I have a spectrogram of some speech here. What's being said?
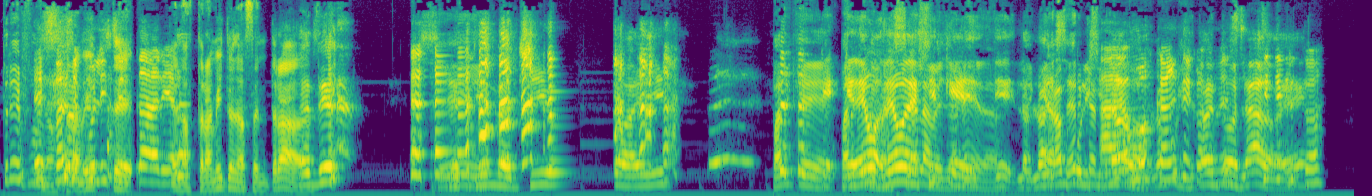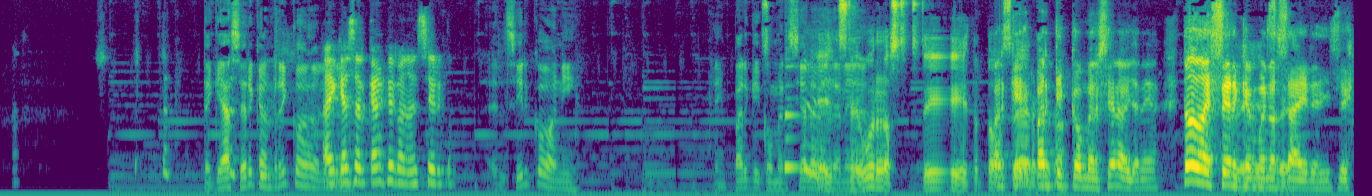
Tres Es Que nos, funciones. tramite, que nos tramite unas entradas. Entiendo Sí. entiendo el chivo ahí. Parque, Que, Parque que debo, debo decir que eh, lo, Te lo cerca, publicitado, lo han canje publicitado con en todos el lados, ¿eh? circo. ¿Te queda cerca, Enrico? el- Hay que hacer canje con el circo. ¿El circo o ni? En Parque Comercial Sí, Avellaneda. seguro, sí, está todo Parque, cerca. Parque Comercial Avellaneda. Todo es cerca Sí, en Buenos sí. Aires, dice.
